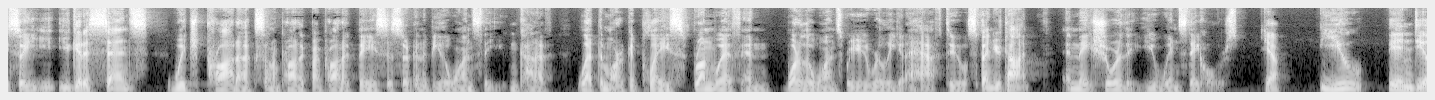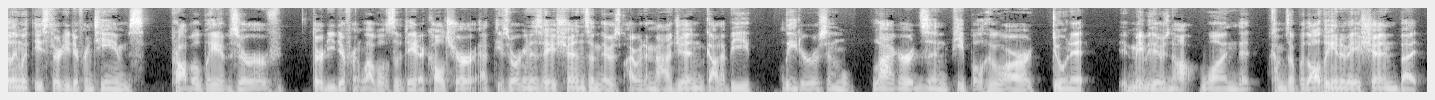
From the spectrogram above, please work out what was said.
So you, you get a sense which products on a product by product basis are going to be the ones that you can kind of let the marketplace run with and what are the ones where you're really going to have to spend your time and make sure that you win stakeholders. Yeah. You, in dealing with these 30 different teams, probably observe 30 different levels of data culture at these organizations. And there's, I would imagine, got to be leaders and laggards and people who are doing it. Maybe there's not one that comes up with all the innovation, but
